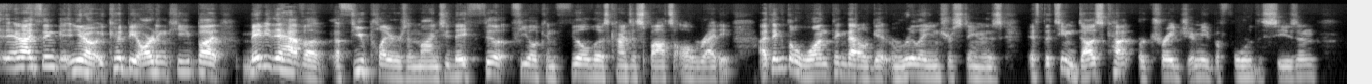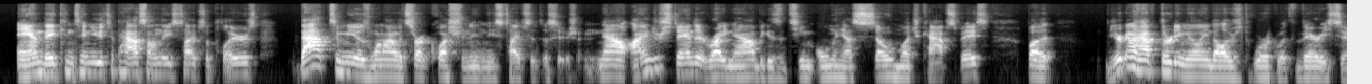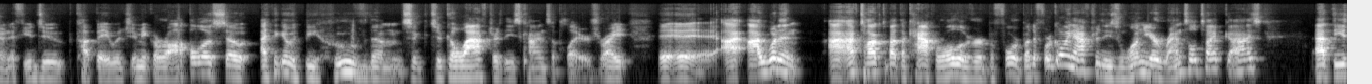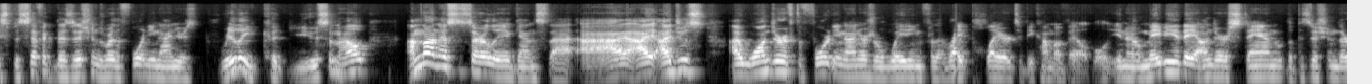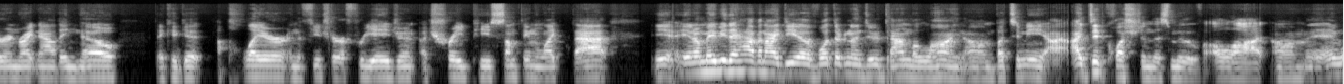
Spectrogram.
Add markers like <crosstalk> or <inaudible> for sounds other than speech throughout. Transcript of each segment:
and I think you know it could be Arden Key, but maybe they have a, a few players in mind who they feel feel can fill those kinds of spots already. I think the one thing that'll get really interesting is if the team does cut or trade Jimmy before the season, and they continue to pass on these types of players, that to me is when I would start questioning these types of decisions. Now, I understand it right now because the team only has so much cap space, but you're going to have $30 million to work with very soon if you do cut bait with Jimmy Garoppolo. So I think it would behoove them to, to go after these kinds of players, right? It, I, I wouldn't, I, I've talked about the cap rollover before, but if we're going after these one year rental type guys at these specific positions where the 49ers really could use some help, I'm not necessarily against that. I, I, I just I wonder if the 49ers are waiting for the right player to become available. You know, maybe they understand the position they're in right now. They know they could get a player in the future, a free agent, a trade piece, something like that. You know, maybe they have an idea of what they're going to do down the line. Um, but to me, I, I, did question this move a lot. Um, and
